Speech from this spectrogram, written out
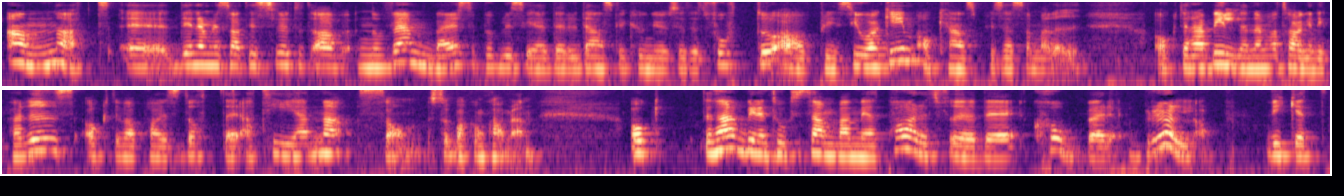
annat. Eh, Det är nämligen så att i slutet av november så publicerade det danska kungahuset ett foto av prins Joachim och hans prinsessa Marie. Och den här bilden den var tagen i Paris och det var parets dotter Athena som stod bakom kameran. Och den här bilden togs i samband med att paret firade kobberbröllop. Vilket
